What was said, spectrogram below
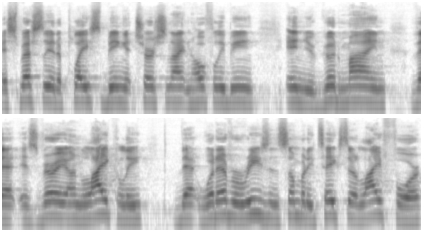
especially at a place being at church tonight and hopefully being in your good mind that it's very unlikely that whatever reason somebody takes their life for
